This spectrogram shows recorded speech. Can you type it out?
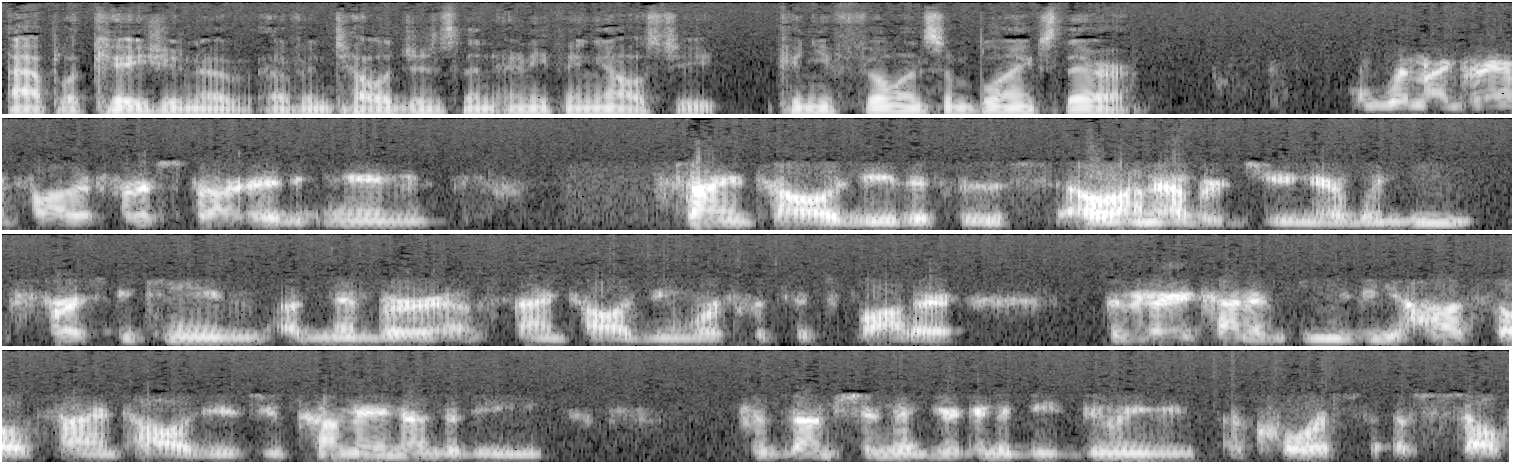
application of, of intelligence than anything else. You, can you fill in some blanks there? When my grandfather first started in Scientology. This is L. Ron Jr. When he first became a member of Scientology and worked with his father, the very kind of easy hustle of Scientology is you come in under the presumption that you're going to be doing a course of self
